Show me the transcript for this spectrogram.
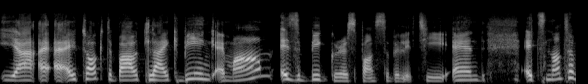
Yeah, I, I, talked about like being a mom is a big responsibility, and it's not a,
